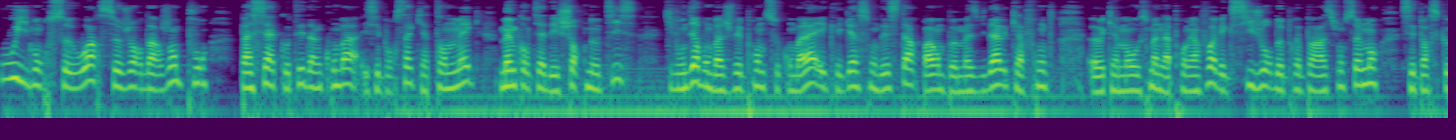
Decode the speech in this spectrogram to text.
où ils vont recevoir ce genre d'argent pour passer à côté d'un combat. Et c'est pour ça qu'il y a tant de mecs, même quand il y a des short notices, qui vont dire bon bah je vais prendre ce combat-là et que les gars sont des stars. Par exemple Masvidal qui affronte euh, Kamar Ousmane la première fois avec 6 jours de préparation seulement. C'est parce que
